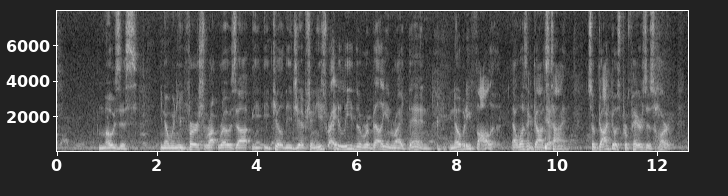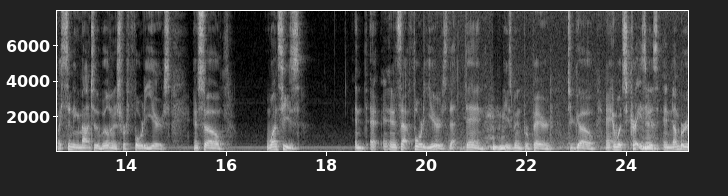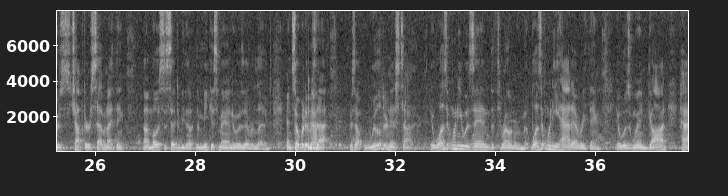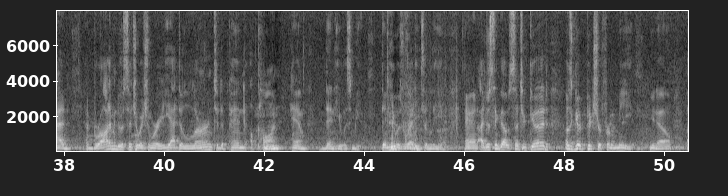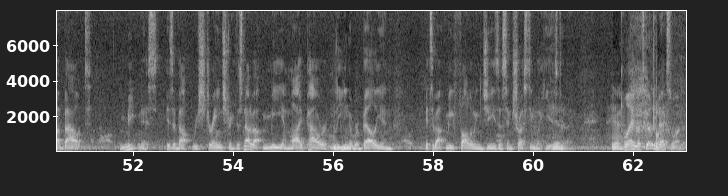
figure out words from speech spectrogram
Moses. You know, when he first rose up, he, he killed the Egyptian. He's ready to lead the rebellion right then. Nobody followed. That wasn't God's time. So God goes prepares his heart by sending him out into the wilderness for 40 years. And so once he's and and it's that 40 years that then mm-hmm. he's been prepared to go. And, what's crazy yeah. is in Numbers chapter 7, I think, uh, Moses said to be the, the meekest man who has ever lived. And so, but it was Yeah. that it was that wilderness time. It wasn't when he was in the throne room. It wasn't when he had everything. It was when God had had brought him into a situation where he had to learn to depend upon him. Then he was meek. Then he was ready to lead. And I just think that was such a good that was a good picture for me, you know, about meekness is about restrained strength. It's not about me and my power leading a mm-hmm. rebellion. It's about me following Jesus and trusting what he is Yeah. doing. Yeah. Well, hey, let's go to the next one.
